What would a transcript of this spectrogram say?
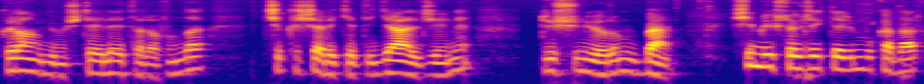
gram gümüş TL tarafında çıkış hareketi geleceğini düşünüyorum ben. Şimdilik söyleyeceklerim bu kadar.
